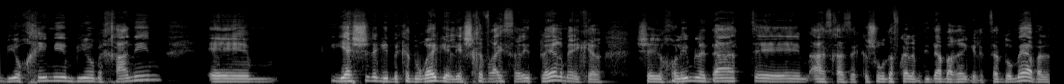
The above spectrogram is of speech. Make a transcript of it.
ביוכימיים, ביומכניים. אה, יש נגיד בכדורגל, יש חברה ישראלית Playermaker, שיכולים לדעת, אה, אה, סליחה, זה קשור דווקא למדידה ברגל, זה קצת דומה, אבל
